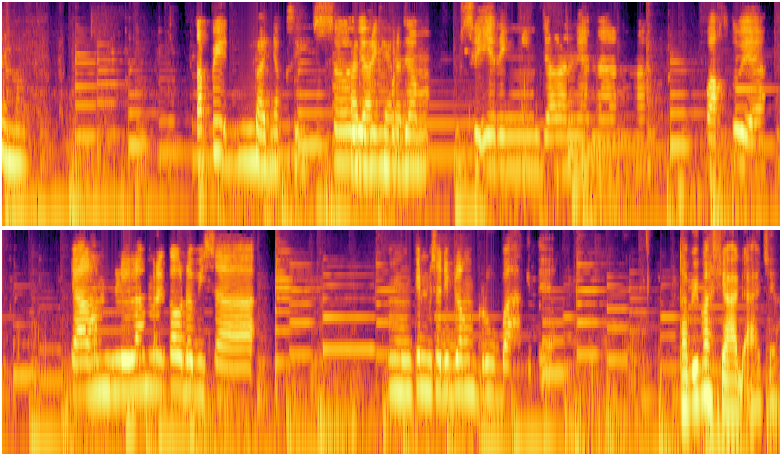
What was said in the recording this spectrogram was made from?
Emang. Tapi banyak sih. seiring berjam seiring jalannya nah, waktu ya. Ya alhamdulillah mereka udah bisa mungkin bisa dibilang berubah gitu ya. Tapi masih ada aja.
